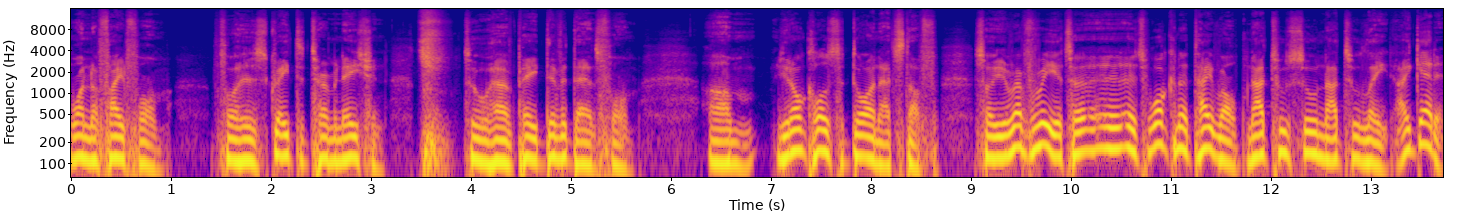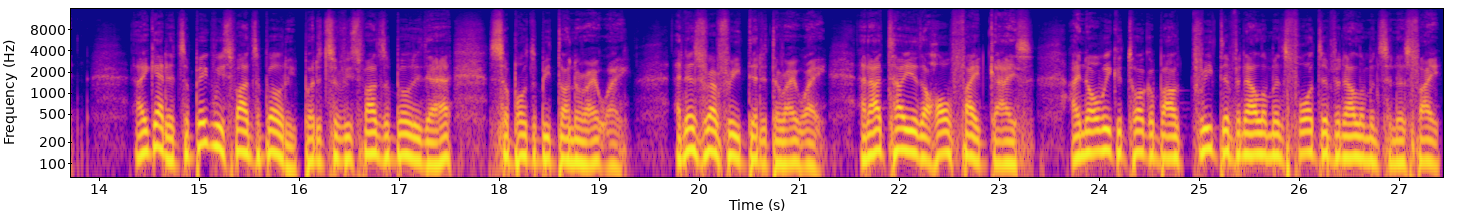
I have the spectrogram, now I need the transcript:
won the fight for him, for his great determination to have paid dividends for him. Um, you don't close the door on that stuff. So your referee, it's a it's walking a tightrope. Not too soon, not too late. I get it. I get it. It's a big responsibility, but it's a responsibility that's supposed to be done the right way. And this referee did it the right way. And I'll tell you the whole fight, guys. I know we could talk about three different elements, four different elements in this fight,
